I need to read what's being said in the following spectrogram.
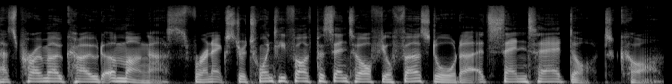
That's promo code Among Us for an extra 25% off your first order at scentair.com.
